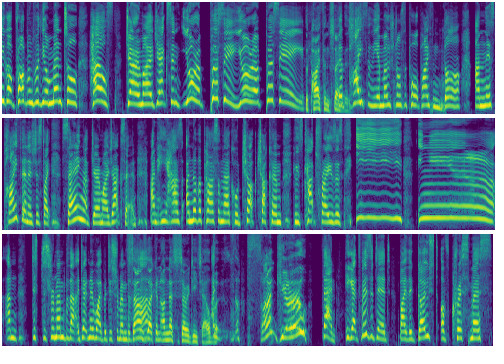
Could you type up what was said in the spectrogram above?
you got problems with your mental health, Jeremiah Jackson? You're a pussy. You're a pussy The python saying the this. python, the emotional support python, duh. And this python is just like saying that Jeremiah Jackson, and he has another person there called Chuck Chuckham, whose catchphrase is ee, ee, and just just remember that. I don't know why, but just remember that. Sounds like an unnecessary detail, but Thank you. Then he gets visited by the ghost of Christmas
